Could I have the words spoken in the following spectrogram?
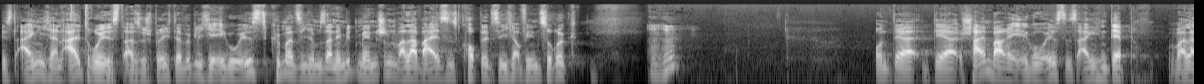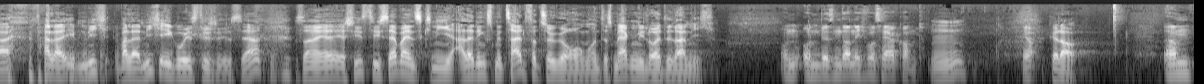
ist eigentlich ein Altruist. Also sprich, der wirkliche Egoist kümmert sich um seine Mitmenschen, weil er weiß, es koppelt sich auf ihn zurück. Mhm. Und der, der scheinbare Egoist ist eigentlich ein Depp weil er, weil er eben nicht, weil er nicht egoistisch ist, ja, sondern er, er schießt sich selber ins Knie, allerdings mit Zeitverzögerung und das merken die Leute da nicht. Und, und wissen dann nicht, wo es herkommt. Mhm. Ja. Genau. Ähm,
